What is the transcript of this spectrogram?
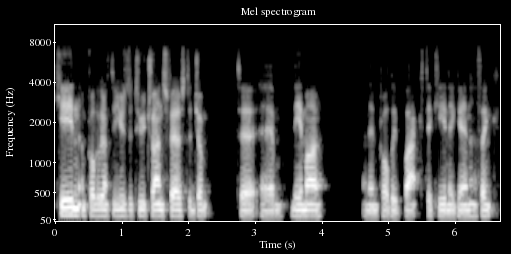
Kane, I'm probably going to have to use the two transfers to jump to um, Neymar and then probably back to Kane again, I think.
